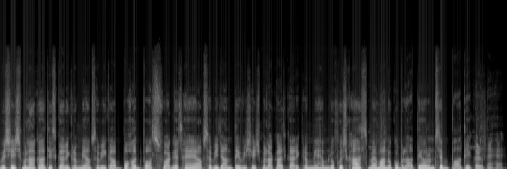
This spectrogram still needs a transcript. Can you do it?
विशेष मुलाकात इस कार्यक्रम में आप सभी का बहुत बहुत स्वागत है। आप सभी जानते हैं विशेष मुलाकात कार्यक्रम में हम लोग कुछ खास मेहमानों को बुलाते हैं और उनसे बातें करते हैं।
